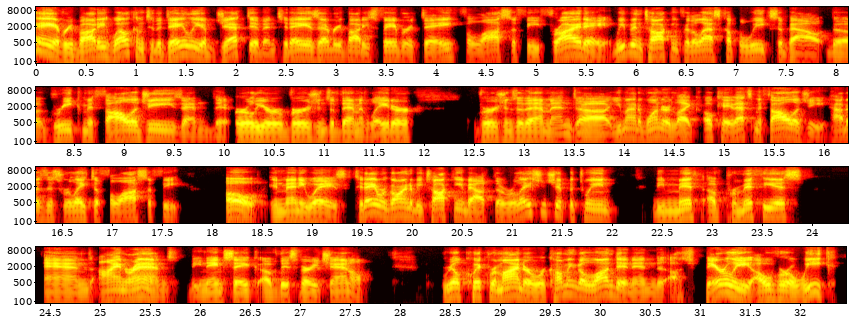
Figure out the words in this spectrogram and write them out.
Hey, everybody. Welcome to the Daily Objective. And today is everybody's favorite day, Philosophy Friday. We've been talking for the last couple weeks about the Greek mythologies and the earlier versions of them and later versions of them. And uh, you might have wondered, like, okay, that's mythology. How does this relate to philosophy? Oh, in many ways. Today, we're going to be talking about the relationship between the myth of Prometheus and Ayn Rand, the namesake of this very channel real quick reminder we're coming to London in uh, barely over a week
